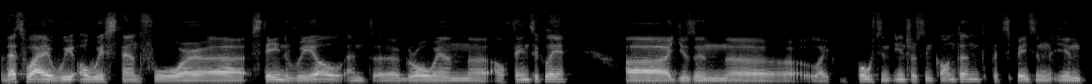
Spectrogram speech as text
that's why we always stand for uh, staying real and uh, growing uh, authentically, uh, using uh, like posting interesting content, participating in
